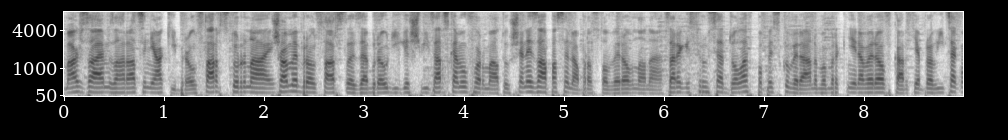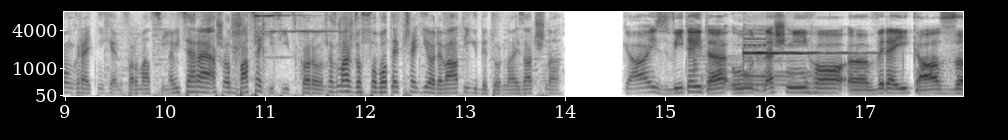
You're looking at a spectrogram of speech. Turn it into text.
Máš zájem zahrát si nějaký Brawl Stars turnaj? Xiaomi Brawl Stars lize budou díky švýcarskému formátu všechny zápasy naprosto vyrovnané. Zaregistruj se dole v popisku videa nebo mrkni na video v kartě pro více konkrétních informací. Navíc hraje až o 20 000 korun. Čas máš do soboty 3.9., kdy turnaj začne. Guys, vítejte u dnešního uh, videjka z uh,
